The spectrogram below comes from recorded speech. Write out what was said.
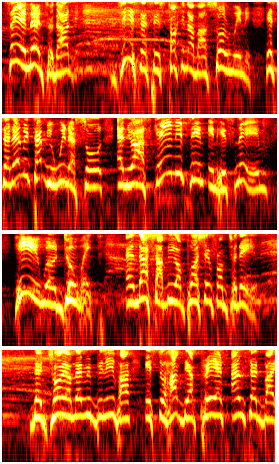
Say amen to that. Jesus is talking about soul winning. He said, Every time you win a soul and you ask anything in his name, he will do it. And that shall be your portion from today. The joy of every believer is to have their prayers answered by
